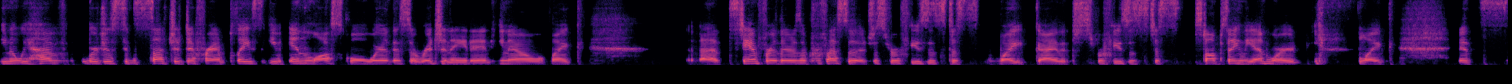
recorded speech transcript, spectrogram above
you know we have we're just in such a different place in law school where this originated you know like at Stanford there's a professor that just refuses to white guy that just refuses to stop saying the n word. Like it's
